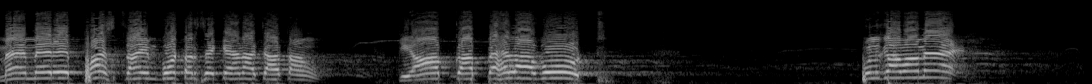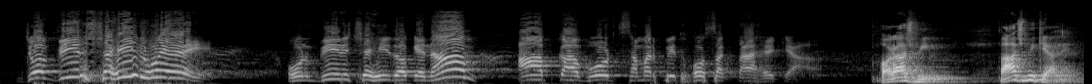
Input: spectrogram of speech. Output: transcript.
मैं मेरे फ़र्स्ट टाइम वोटर से कहना चाहता हूँ कि आपका पहला वोट पुलगामा में जो वीर शहीद हुए, उन वीर शहीदों के नाम आपका वोट समर्पित हो सकता है क्या? और आज भी आज भी क्या है?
